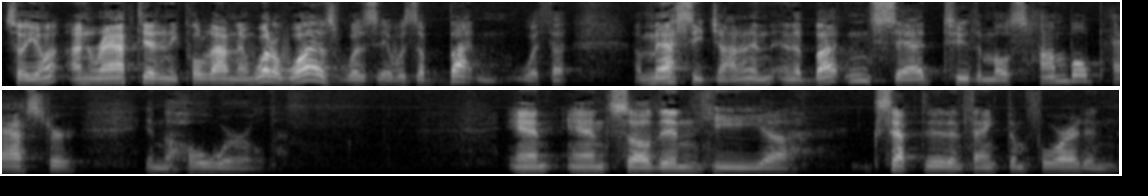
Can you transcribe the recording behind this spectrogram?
so he unwrapped it and he pulled it out, and what it was was it was a button with a, a message on it, and, and the button said to the most humble pastor in the whole world. And, and so then he uh, accepted and thanked them for it. And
